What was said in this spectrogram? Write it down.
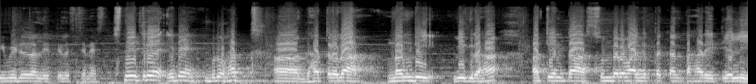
ಈ ವಿಡಿಯೋದಲ್ಲಿ ತಿಳಿಸ್ತೇನೆ. ಸ್ನೇಹಿತರೆ, ಇದೇ ಬೃಹತ್ ಗಾತ್ರದ ನಂದಿ ವಿಗ್ರಹ. ಅತ್ಯಂತ ಸುಂದರವಾಗಿರ್ತಕ್ಕಂತಹ ರೀತಿಯಲ್ಲಿ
